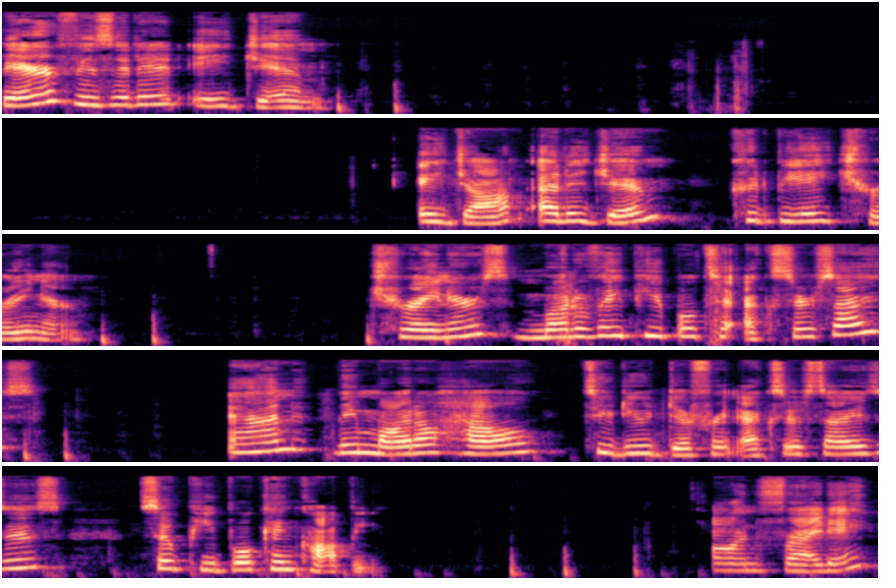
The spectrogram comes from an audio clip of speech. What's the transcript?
Bear visited a gym. A job at a gym could be a trainer. Trainers motivate people to exercise and they model how to do different exercises so people can copy. On Friday,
